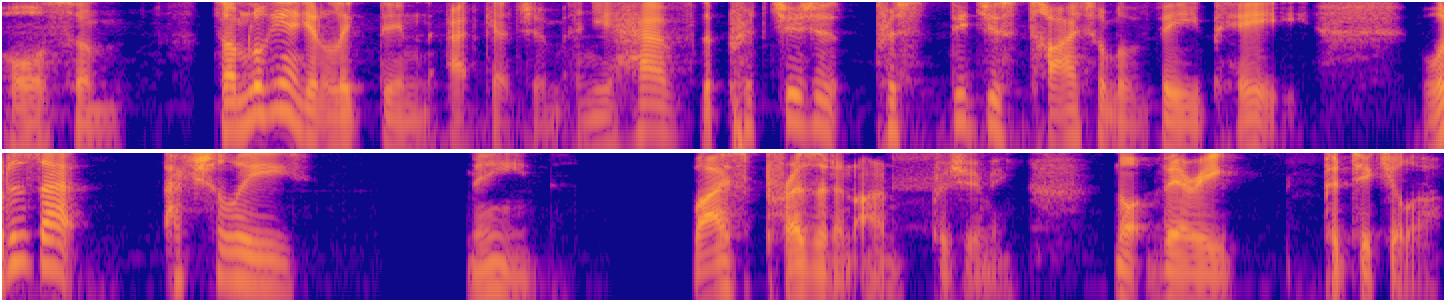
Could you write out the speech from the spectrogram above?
Awesome. So I'm looking at your LinkedIn at Ketchum, and you have the prestigious, prestigious title of VP. What does that actually mean? Vice President, I'm presuming. Not very particular.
